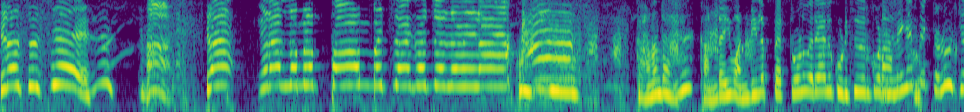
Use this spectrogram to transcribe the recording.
എടാ സുശേ. കാണണ്ട. കണ്ട ഈ വണ്ടിയിലെ പെട്രോൾ വരെ അയാൾ കുടിച്ചു തീർക്കൂടാ ഞാൻ പെട്രോൾ ഊറ്റി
